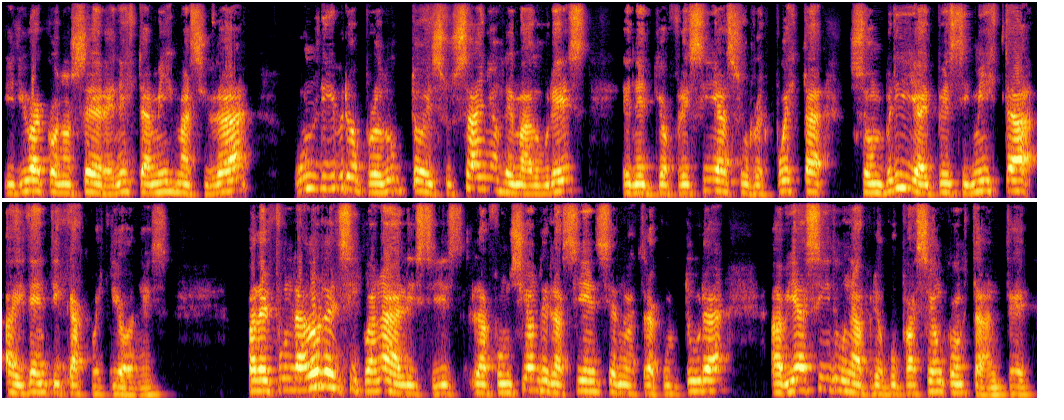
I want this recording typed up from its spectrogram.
y dio a conocer en esta misma ciudad un libro producto de sus años de madurez en el que ofrecía su respuesta sombría y pesimista a idénticas cuestiones. Para el fundador del psicoanálisis, la función de la ciencia en nuestra cultura había sido una preocupación constante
